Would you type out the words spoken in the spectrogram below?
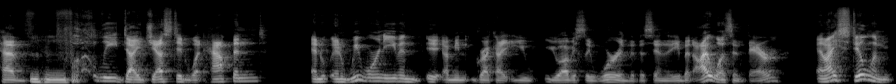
have Mhm. fully digested what happened and and we weren't even i mean greg I, you you obviously were in the vicinity but i wasn't there and i still am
